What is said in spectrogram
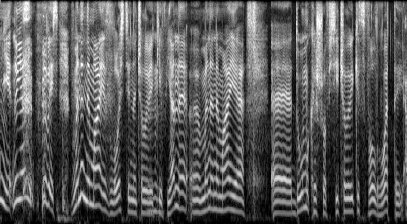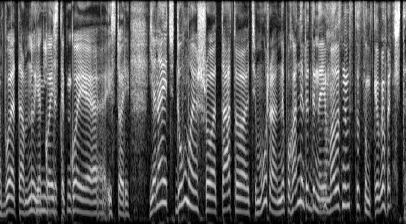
Ні, ну я дивись, в мене немає злості на чоловіків. Я не е, в мене немає е, думки, що всі чоловіки сволоти, або там ну Ні, якоїсь так- такої е, історії. Я навіть думаю, що тато Тимура непогана людина. Я мала з ним стосунки. Вибачте.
